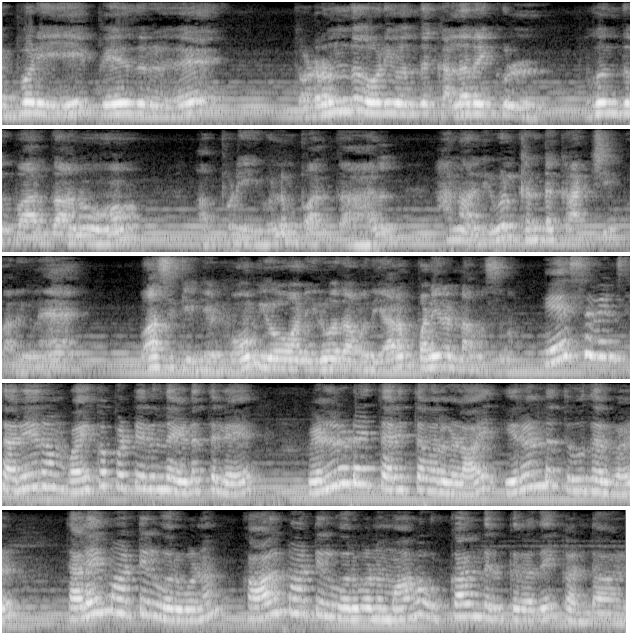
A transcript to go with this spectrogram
எப்படி பேதுரு தொடர்ந்து ஓடி வந்து கல்லறைக்குள் புகுந்து பார்த்தானோ அப்படி இவளும் பார்த்தாள். ஆனால் இவள் கண்ட காட்சியை பாருங்களேன். வாசிக்க கேட்போம். யோவான் இருபதாம் அதிகாரம் பனிரெண்டாம் வசனம். இயேசுவின் சரீரம் வைக்கப்பட்டிருந்த இடத்திலே வெள்ளுடை தரித்தவர்களாய் இரண்டு தூதர்கள் தலைமாட்டில் ஒருவனும் கால் மாட்டில் ஒருவனுமாக உட்கார்ந்திருக்கிறதை கண்டாள்.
